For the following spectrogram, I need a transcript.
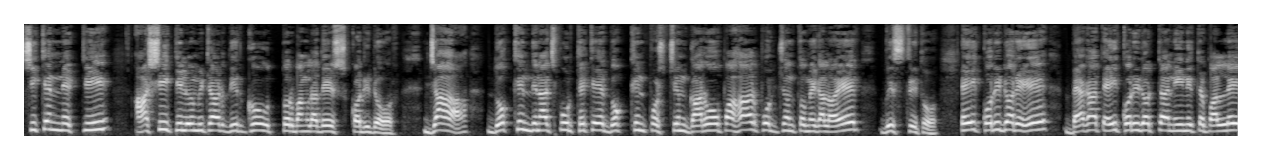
চিকেন নেকটি আশি কিলোমিটার দীর্ঘ উত্তর বাংলাদেশ করিডোর, যা দক্ষিণ দিনাজপুর থেকে দক্ষিণ পশ্চিম গারো পাহাড় পর্যন্ত মেঘালয়ের বিস্তৃত। এই করিডোরে ব্যাঘাত, এই করিডোরটা নিয়ে নিতে পারলেই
